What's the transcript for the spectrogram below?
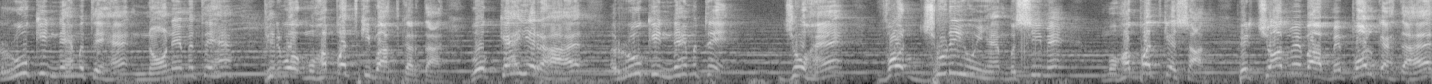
रूह की नहमतें हैं, नौ नहमतें हैं, फिर वो मोहब्बत की बात करता है। वो कह ये रहा है, रूह की नहमतें जो हैं, वो जुड़ी हुई हैं मसीह में मोहब्बत के साथ। फिर चौदहवें बाब में पॉल कहता है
